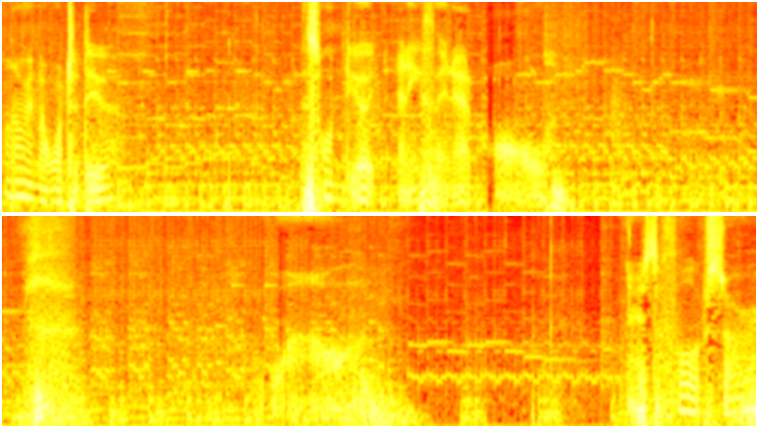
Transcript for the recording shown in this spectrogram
I don't even know what to do. This won't do anything at all. wow. There's the full star.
